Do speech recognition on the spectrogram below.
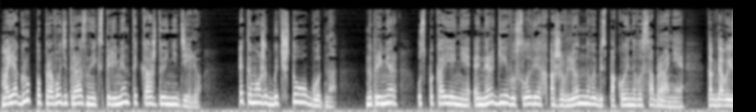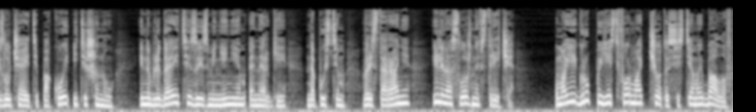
Моя группа проводит разные эксперименты каждую неделю. Это может быть что угодно. Например, успокоение энергии в условиях оживленного беспокойного собрания, когда вы излучаете покой и тишину и наблюдаете за изменением энергии, допустим, в ресторане или на сложной встрече. У моей группы есть форма отчета с системой баллов,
